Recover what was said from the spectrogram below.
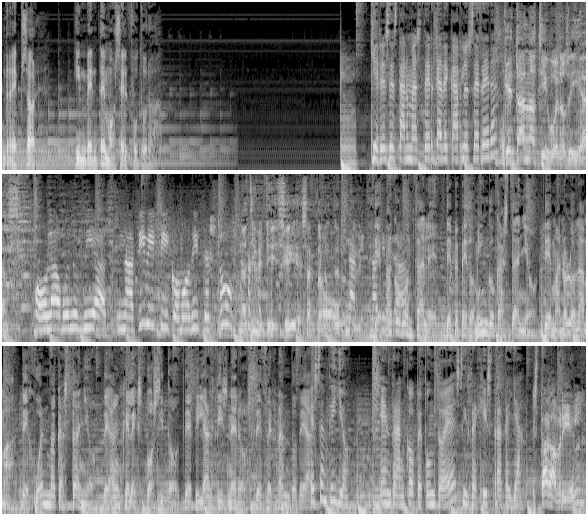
Repsol. Inventemos el futuro. ¿Quieres estar más cerca de Carlos Herrera? ¿Qué tal, Nati? Buenos días. Hola, buenos días. Nativity, como dices tú. Nativity, sí, exactamente. de Paco González, de Pepe Domingo Castaño, de Manolo Lama, de Juanma Castaño, de Ángel Expósito, de Pilar Cisneros, de Fernando de Es sencillo. Entra en cope.es y regístrate ya. ¿Está Gabriel?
